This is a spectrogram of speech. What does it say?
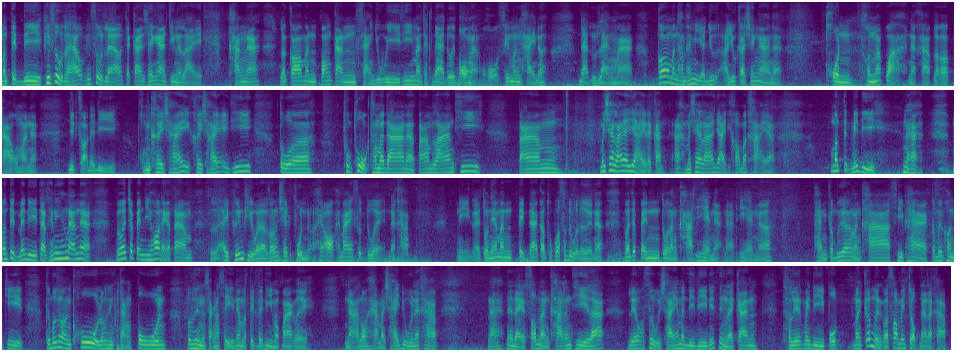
มันติดดีพิสูจน์แล้วพิสูจน์แล้วจากการใช้งานจริงหลายๆครั้งนะ แล้วก็มันป้องกันแสง UV ที่มาจากแดดโดยตรงอะโอ้โหซึ่งเมืองไทยเนาะแดดรุนแรงมาก ก็มันทำให้มีอายุอายุการใช้งานอะทนทนมากกว่านะครับ แล้วก็กาวของมันเนี่ยยึดเกาะได้ดี ผมเคยใช้เคยใช้ไอ้ที่ตัวถูกๆธรรมดาน่ะตามร้านที่ตาม ไม่ใช่ร้านใหญ่ๆแล้วกันอะไม่ใช่ร้านใหญ่ที่เขามาขายอะมันติดไม่ดีนะมันติดไม่ดีแต่ทั้งนี้ทั้งนั้นเนี่ยไม่ว่าจะเป็นยี่ห้อไหนก็ตามไอ้พื้นผิวเราต้องเช็ดฝุ่นให้ออกให้มากที่สุดด้วยนะครับนี่แล้วตัวนี้มันติดได้กับทุกวัสดุเลยนะมันจะเป็นตัวหลังคาที่เห็นเนี่ยนะที่เห็นเนาะแผ่นกระเบื้องหลังคาซีแพคกระเบื้องคอนกรีตกระเบื้องรอนคู่รวมถึงผนังปูนรวมถึงสังกะสีเนี่ยมันติดได้ดีมากๆเลยนะลองหามาใช้ดูนะครับ นะไหนๆซ่อมหลังคาทั้งทีแล้วเลือกวัสดุใช้ให้มันดีๆนิดหนึ่งแล้วกันถ้าเลือกไม่ดีปุ๊บมันก็เหมือนกับซ่อมไม่จบนั่นแหละครับ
